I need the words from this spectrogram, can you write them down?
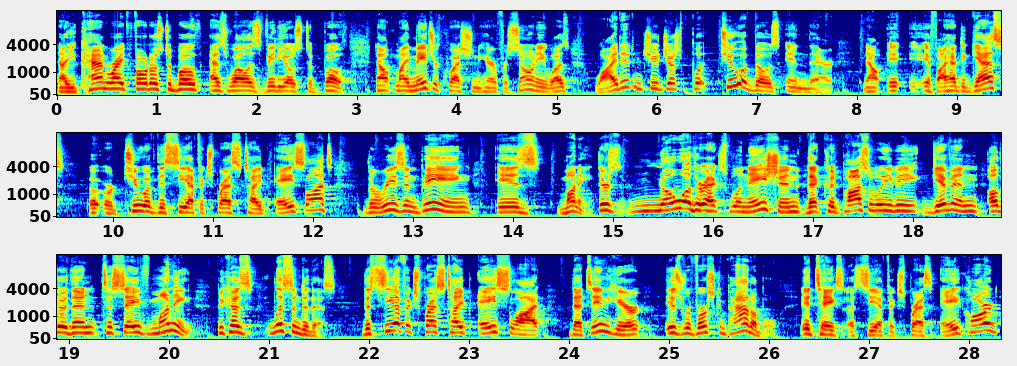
Now you can write photos to both as well as videos to both. Now my major question here for Sony was, why didn't you just put two of those in there? Now if I had to guess, Uh, or two of the CF Express Type A slots. The reason being is money. There's no other explanation that could possibly be given other than to save money. Because listen to this the CF Express Type A slot that's in here is reverse compatible. It takes a CF Express A card,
